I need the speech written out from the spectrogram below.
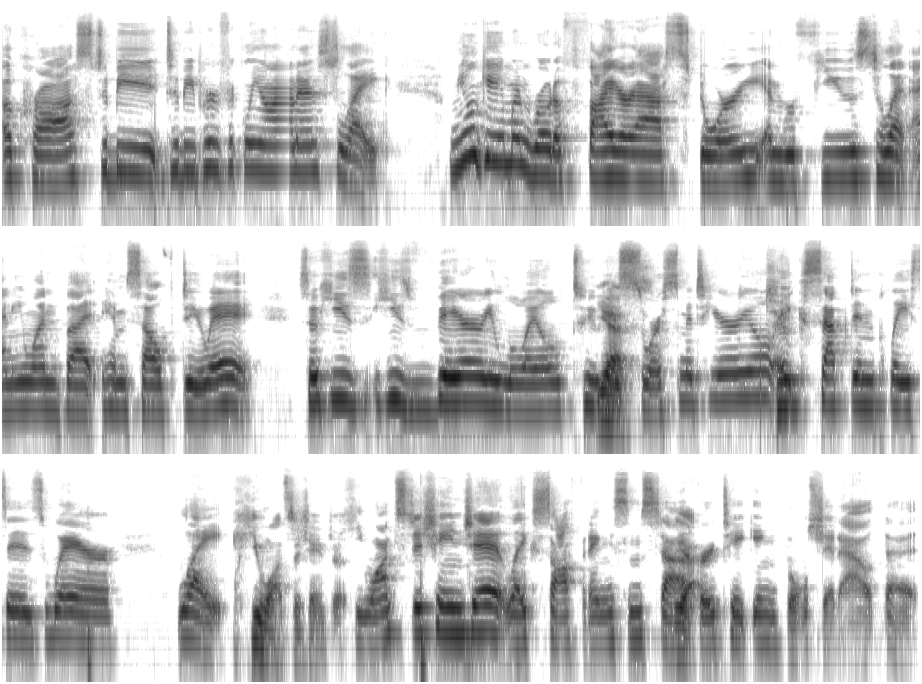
across to be to be perfectly honest like Neil Gaiman wrote a fire ass story and refused to let anyone but himself do it. So he's he's very loyal to Yes. his source material, To- except in places where like He wants to change it. he wants to change it, like softening some stuff Yeah. or taking bullshit out that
